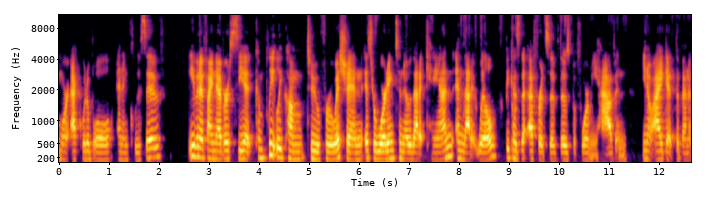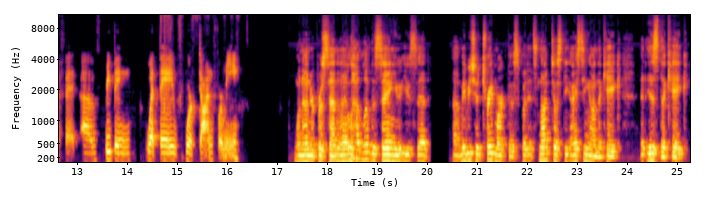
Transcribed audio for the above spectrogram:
more equitable, and inclusive. Even if I never see it completely come to fruition, it's rewarding to know that it can and that it will because the efforts of those before me have. And, you know, I get the benefit of reaping what they worked on for me. 100%. And I love, love the saying you, you said, uh, maybe you should trademark this, but it's not just the icing on the cake, it is the cake.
